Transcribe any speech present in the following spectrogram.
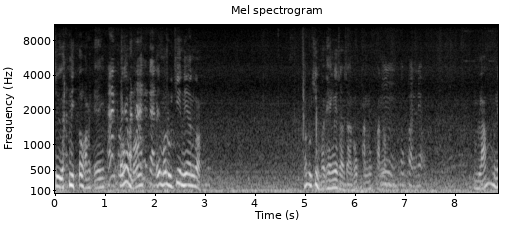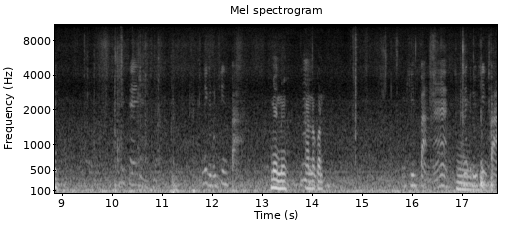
ซื้ออันนี้ระวังเองอันนั้นก็ไม่ใช่หมอหกพันห้าคือกัน ไม่ใช่หมอดูชิ้นนี่อันก่อนหมอดูชิ้นมาแพงเลยสาวสารหกพันหกพันอืมหกพันเดียวล้ำนี่ไม่ใช่เนี่ยนี่ก็ลูกชิ้นปลาแม่นเลยทานแล้วก่อนลู กชิ้นปลานะอืมอันนั้นก็ลูกชิ้นปลา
